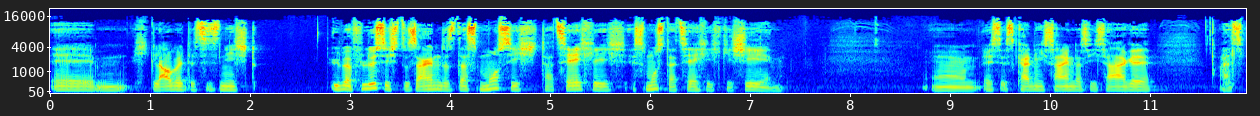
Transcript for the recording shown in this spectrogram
ähm, ich glaube, das ist nicht überflüssig zu sein, dass das muss sich tatsächlich, es muss tatsächlich geschehen. Und es, es kann nicht sein, dass ich sage, als,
